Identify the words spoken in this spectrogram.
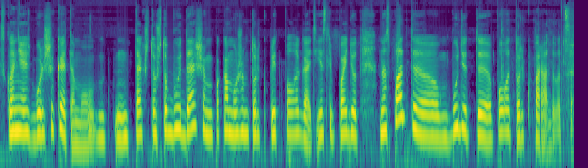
склоняюсь больше к этому. Так что, что будет дальше, мы пока можем только предполагать. Если пойдет на спад, э, будет повод только порадоваться.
